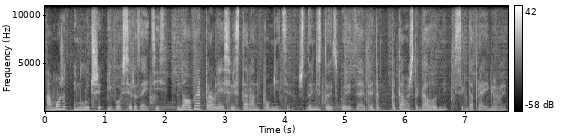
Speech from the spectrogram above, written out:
а может им лучше и вовсе разойтись. Ну а вы, отправляясь в ресторан, помните, что не стоит спорить за обедом, потому что голодный всегда проигрывает.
